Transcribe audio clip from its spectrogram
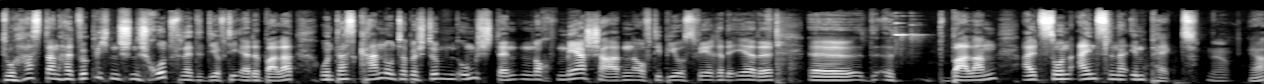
du hast dann halt wirklich eine Sch- Schrotflinte, die auf die Erde ballert. Und das kann unter bestimmten Umständen noch mehr Schaden auf die Biosphäre der Erde äh, äh, ballern, als so ein einzelner Impact. Ja. Ja,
